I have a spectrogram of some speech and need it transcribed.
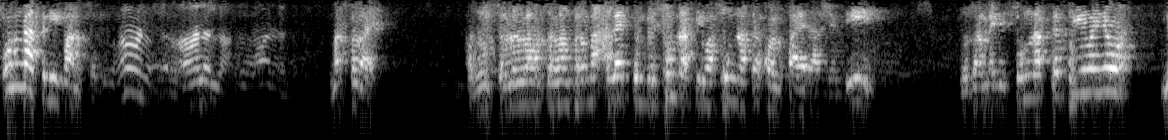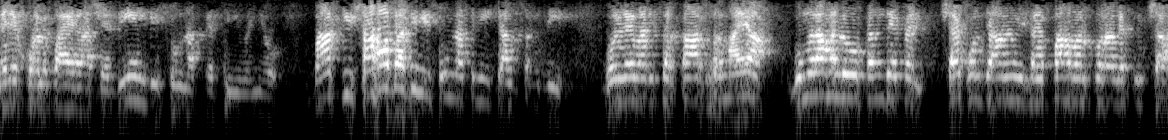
سنت نہیں بن سکتی۔ مسئلہ ہے۔ حضور صلی اللہ علیہ وسلم فرمایا علیکم بسنتی و سنت خلفاء راشدین۔ تو میری سنت پہ تھی ہو میرے خلفاء راشدین بھی سنت پہ تھی ہو۔ باقی صحابہ بھی سنت نہیں چل سکتی۔ بولنے والی سرکار فرمایا، گمراہ لوگ کندھے پہ۔ شیخ الجان پاون پورا نے پوچھا،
